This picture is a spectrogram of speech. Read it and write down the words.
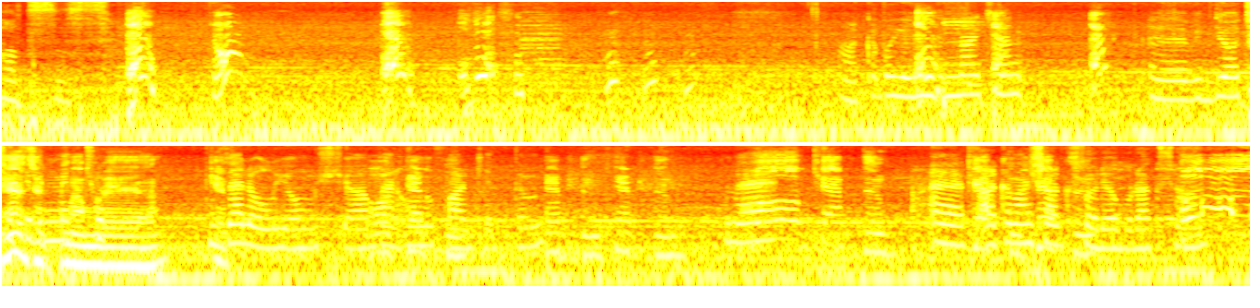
tatsız. Ha? Ya Ha? Oldu mu? arkada yayın dinlerken e, video çekebilmek çok buraya ya? güzel oluyormuş ya. Oh, Ben onu Captain. fark ettim. Captain, Captain. Ve evet arkadan şarkı söylüyor Burak şu an. Oh.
